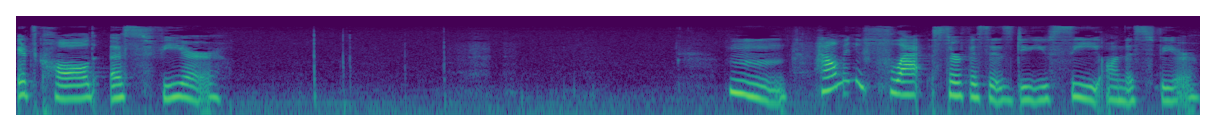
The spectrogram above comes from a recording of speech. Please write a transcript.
It's called a sphere. Hmm. How many flat surfaces do you see on this sphere?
